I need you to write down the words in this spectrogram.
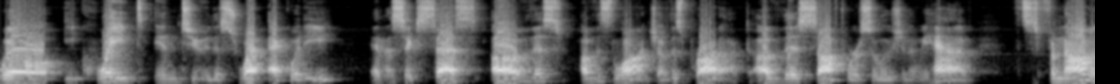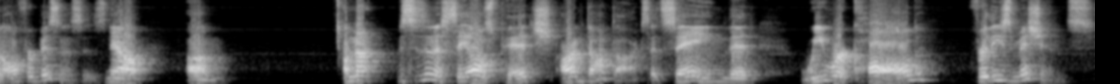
will equate into the sweat equity and the success of this of this launch of this product of this software solution that we have. It's phenomenal for businesses. Now um, i'm not this isn't a sales pitch on dot docs. It's saying that we were called for these missions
